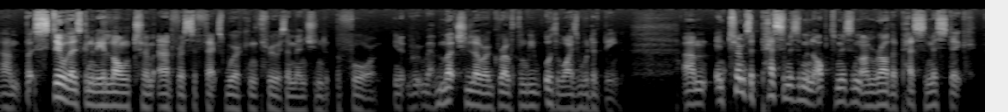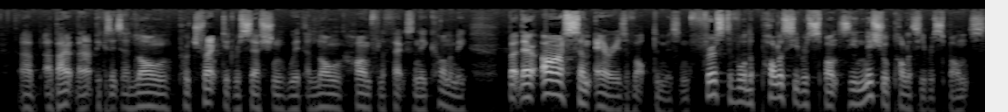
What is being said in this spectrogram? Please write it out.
Um, but still, there's going to be long term adverse effects working through, as I mentioned before. You know, much lower growth than we otherwise would have been. Um, in terms of pessimism and optimism, I'm rather pessimistic uh, about that because it's a long, protracted recession with a long, harmful effects on the economy. But there are some areas of optimism. First of all, the policy response, the initial policy response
